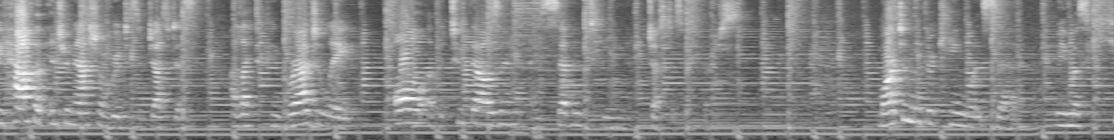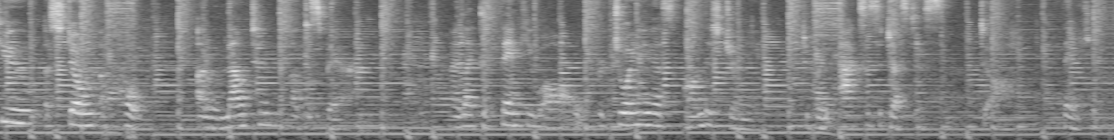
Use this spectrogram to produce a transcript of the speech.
On behalf of International Bridges of Justice, I'd like to congratulate all of the 2017 JusticeMakers. Martin Luther King once said, we must hew a stone of hope out of a mountain of despair. I'd like to thank you all for joining us on this journey to bring access to justice to all. Thank you.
